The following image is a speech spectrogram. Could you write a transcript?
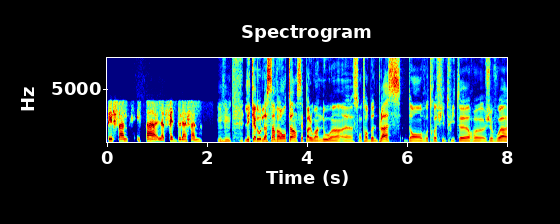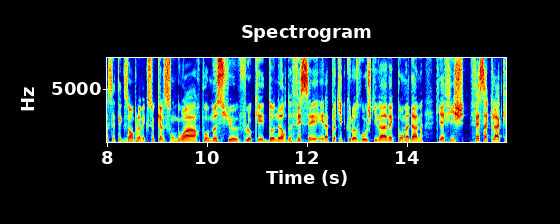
des femmes et pas la fête de la femme. Mhm. Les cadeaux de la Saint-Valentin, c'est pas loin de nous, hein, euh, sont en bonne place. Dans votre fil Twitter, euh, je vois cet exemple avec ce caleçon noir pour Monsieur floqué d'honneur de fessé et la petite culotte rouge qui va avec pour Madame qui affiche fait sa claque.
